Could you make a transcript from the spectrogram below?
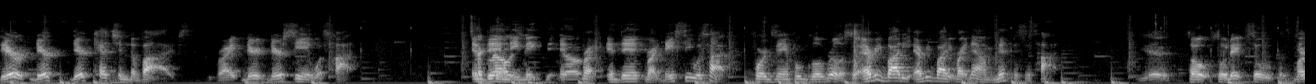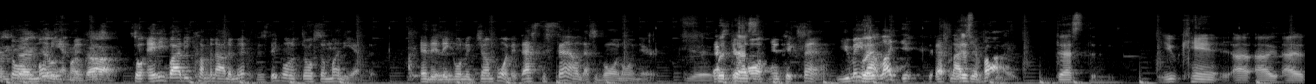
They're they're they're catching the vibes, right? They're they're seeing what's hot. And then they make the, yeah. right, and then right, they see what's hot. For example, Glorilla. So everybody, everybody right now, Memphis is hot. Yeah. So so they so they're throwing money at Memphis. guy. So anybody coming out of Memphis, they're gonna throw some money at them. And then they're gonna jump on it. That's the sound that's going on there. Yeah. That's But their that's- authentic sound. You may not like it. That's not your vibe. That's the, you can't. I, I I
